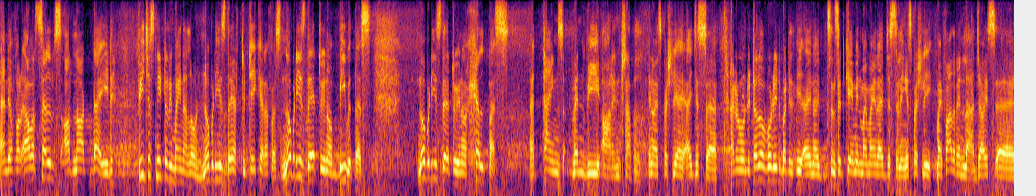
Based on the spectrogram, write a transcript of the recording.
and if our, ourselves are not died we just need to remain alone. Nobody is there to take care of us. Nobody is there to you know be with us. Nobody is there to you know help us at times when we are in trouble. You know especially i, I just uh, i don't want to tell about it but it, you know since it came in my mind i'm just telling especially my father-in-law joyce uh,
